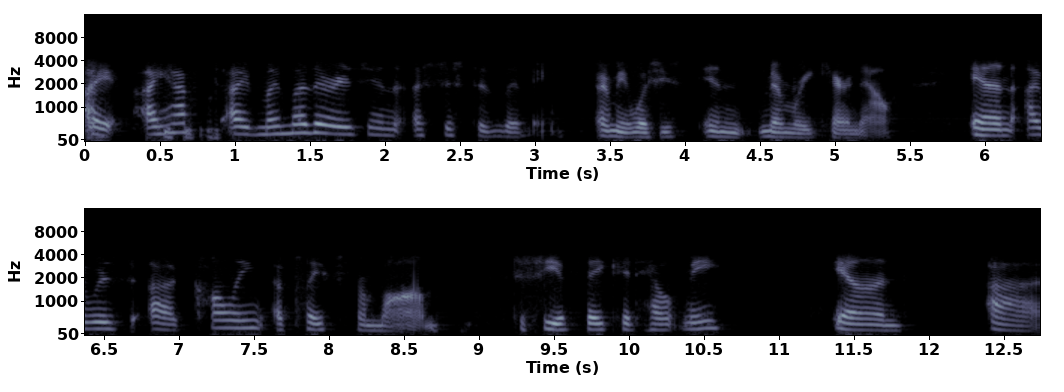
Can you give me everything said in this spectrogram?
I I have I my mother is in assisted living. I mean, well, she's in memory care now, and I was uh, calling a place for mom to see if they could help me, and uh,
